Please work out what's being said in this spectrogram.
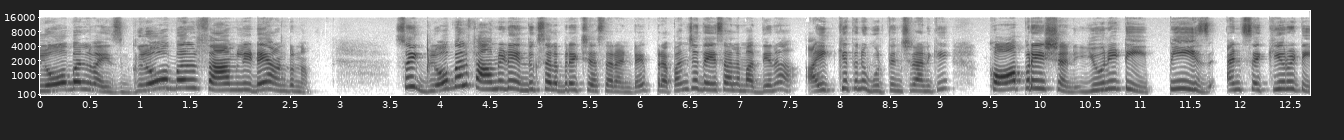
global wise global family day అంటున్నాం. సో ఈ గ్లోబల్ ఫ్యామిలీ డే ఎందుకు సెలబ్రేట్ చేస్తారంటే ప్రపంచ దేశాల మధ్యన ఐక్యతను గుర్తించడానికి cooperation unity peace and security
